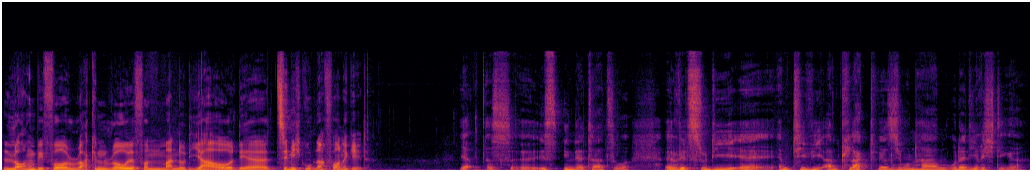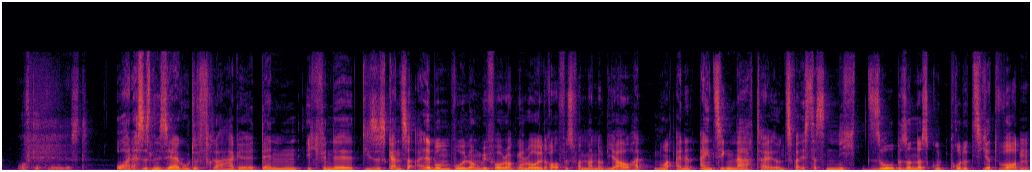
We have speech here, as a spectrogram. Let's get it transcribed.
Long Before Rock'n'Roll von Mando Diao, der ziemlich gut nach vorne geht. Ja, das äh, ist in der Tat so. Äh, willst du die äh, MTV Unplugged-Version haben oder die richtige auf der Playlist? Oh, das ist eine sehr gute Frage, denn ich finde, dieses ganze Album, wo Long Before Rock'n'Roll drauf ist von Mando Diao, hat nur einen einzigen Nachteil und zwar ist das nicht so besonders gut produziert worden.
